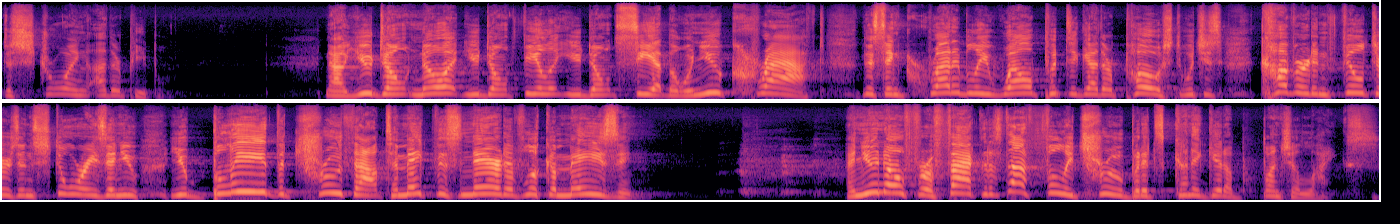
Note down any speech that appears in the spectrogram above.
Destroying other people. Now, you don't know it, you don't feel it, you don't see it, but when you craft this incredibly well put together post, which is covered in filters and stories, and you, you bleed the truth out to make this narrative look amazing, and you know for a fact that it's not fully true, but it's gonna get a bunch of likes.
